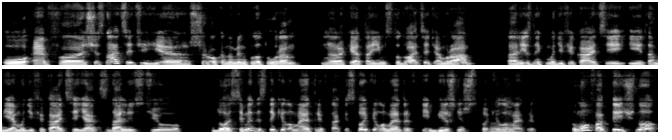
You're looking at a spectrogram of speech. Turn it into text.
у F-16 є широка номенклатура м, ракет АІМ-120, АМРАМ е, різних модифікацій, і там є модифікації як з дальністю до 70 кілометрів, так і 100 кілометрів, і більш ніж 100 Ага. кілометрів. Тому фактично,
